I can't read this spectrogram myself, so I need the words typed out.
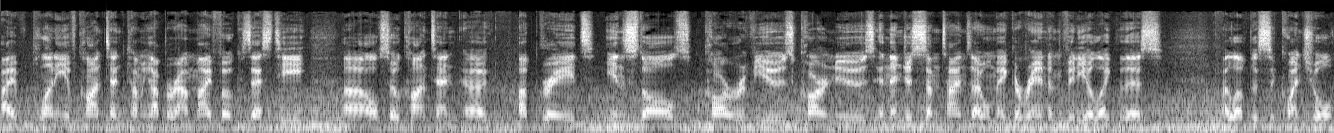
I have plenty of content coming up around my Focus ST, Uh, also, content uh, upgrades, installs, car reviews, car news, and then just sometimes I will make a random video like this. I love the sequential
